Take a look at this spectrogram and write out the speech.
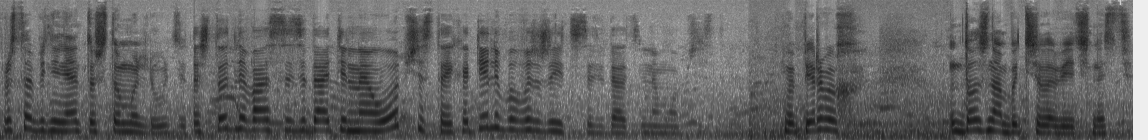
просто объединяет то, что мы люди. Что для вас созидательное общество и хотели бы вы жить в созидательном обществе? Во-первых, должна быть человечность,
